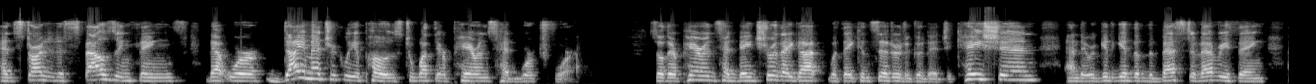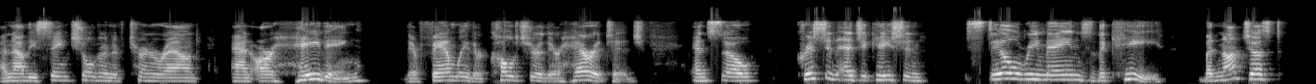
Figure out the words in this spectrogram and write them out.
and started espousing things that were diametrically opposed to what their parents had worked for. So their parents had made sure they got what they considered a good education and they were going to give them the best of everything. And now these same children have turned around and are hating their family, their culture, their heritage. And so Christian education still remains the key, but not just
